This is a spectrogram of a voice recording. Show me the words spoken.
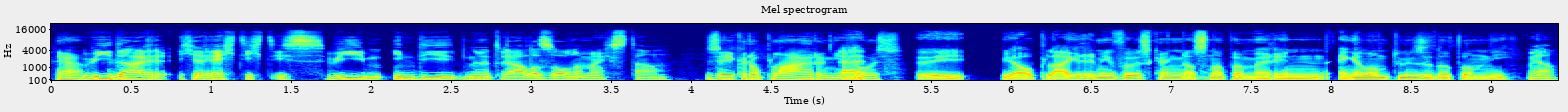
Ja. wie daar gerechtigd is, wie in die neutrale zone mag staan. Zeker op lagere niveaus. Eh, Ja, op lagere niveaus kan ik dat snappen, maar in Engeland doen ze dat dan niet. Ja.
